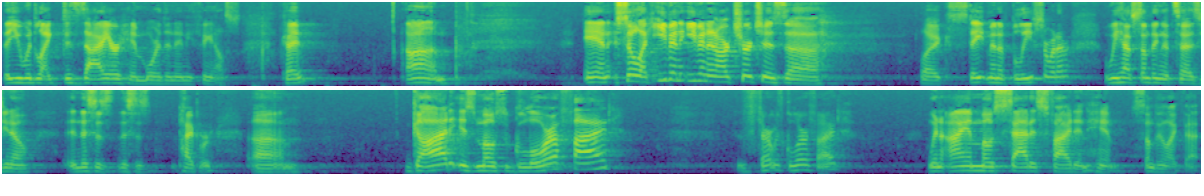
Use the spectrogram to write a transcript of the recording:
that you would like desire Him more than anything else. Okay? Um, and so, like, even, even in our church's, uh, like, statement of beliefs or whatever, we have something that says, you know, and this is, this is Piper, um, God is most glorified. Start with glorified? when I am most satisfied in Him. Something like that.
